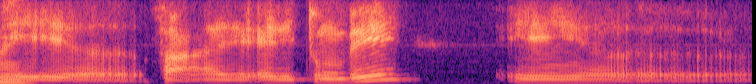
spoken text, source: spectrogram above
et euh, enfin, elle, est tombée, et euh,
